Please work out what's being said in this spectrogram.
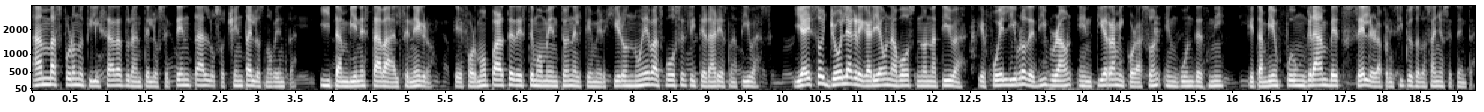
Ambas fueron utilizadas durante los 70, los 80 y los 90. Y también estaba Alce Negro, que formó parte de este momento en el que emergieron nuevas voces literarias nativas. Y a eso yo le agregaría una voz no nativa, que fue el libro de Dee Brown En Tierra mi corazón en Wounded Knee, que también fue un gran bestseller a principios de los años 70.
